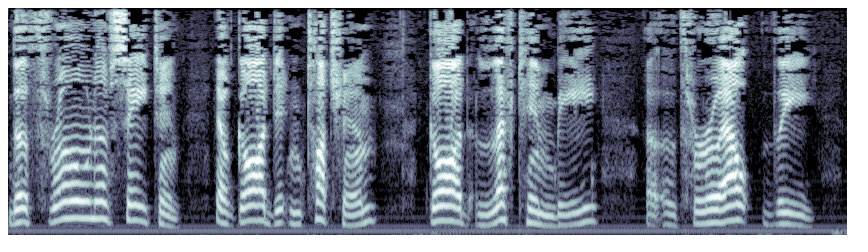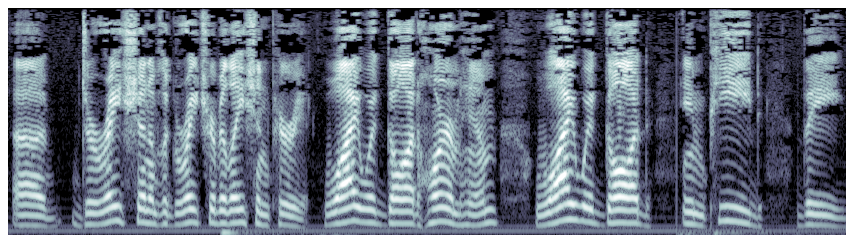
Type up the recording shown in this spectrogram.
the throne of Satan. Now God didn't touch him. God left him be uh, throughout the uh, duration of the Great Tribulation period. Why would God harm him? Why would God impede the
